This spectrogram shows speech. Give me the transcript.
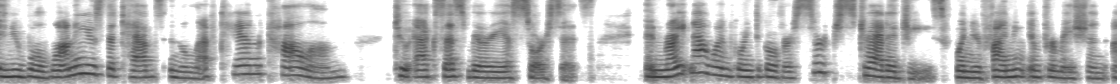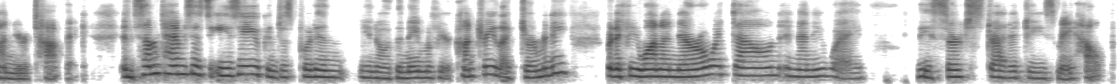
And you will want to use the tabs in the left-hand column to access various sources. And right now I'm going to go over search strategies when you're finding information on your topic. And sometimes it's easy, you can just put in, you know, the name of your country like Germany. But if you want to narrow it down in any way, these search strategies may help.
